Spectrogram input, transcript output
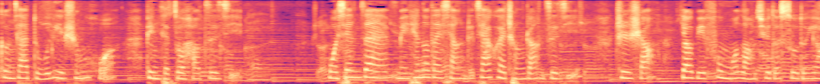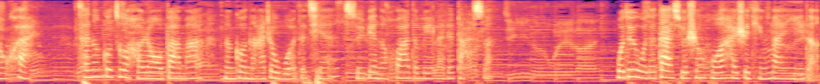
更加独立生活，并且做好自己。我现在每天都在想着加快成长自己，至少要比父母老去的速度要快，才能够做好让我爸妈能够拿着我的钱随便的花的未来的打算。我对我的大学生活还是挺满意的，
